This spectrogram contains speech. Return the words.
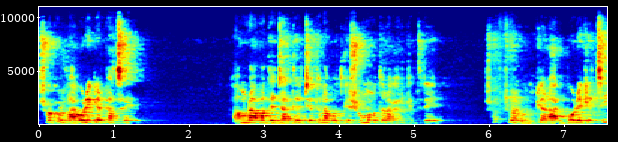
সকল নাগরিকের কাছে আমরা আমাদের জাতীয় চেতনাবোধকে সমুন্নত রাখার ক্ষেত্রে সবসময় ভূমিকা রাখব, রেখেছি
